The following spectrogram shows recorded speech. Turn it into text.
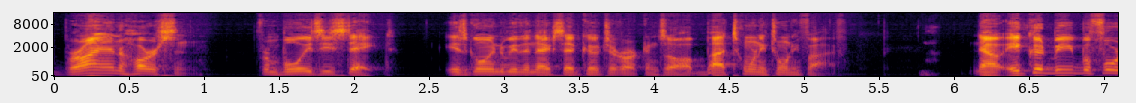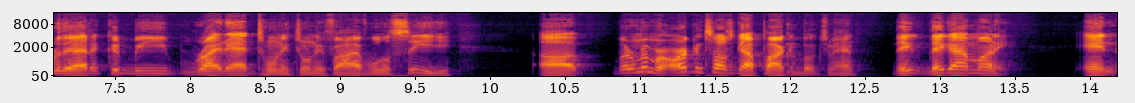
Bryan Harsin from Boise State is going to be the next head coach at Arkansas by 2025. Now, it could be before that. It could be right at 2025. We'll see. Uh, but remember, Arkansas's got pocketbooks, man. They they got money, and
